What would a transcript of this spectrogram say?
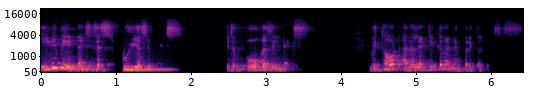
EDB index is a spurious index. It's a bogus index without analytical and empirical basis.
